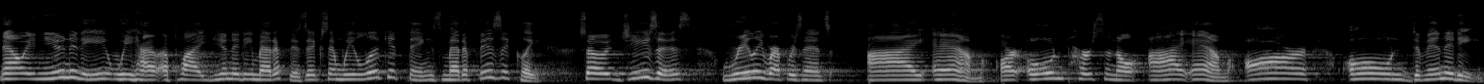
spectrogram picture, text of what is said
Now, in unity, we have apply unity metaphysics and we look at things metaphysically. So, Jesus really represents I am, our own personal I am, our own divinity.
